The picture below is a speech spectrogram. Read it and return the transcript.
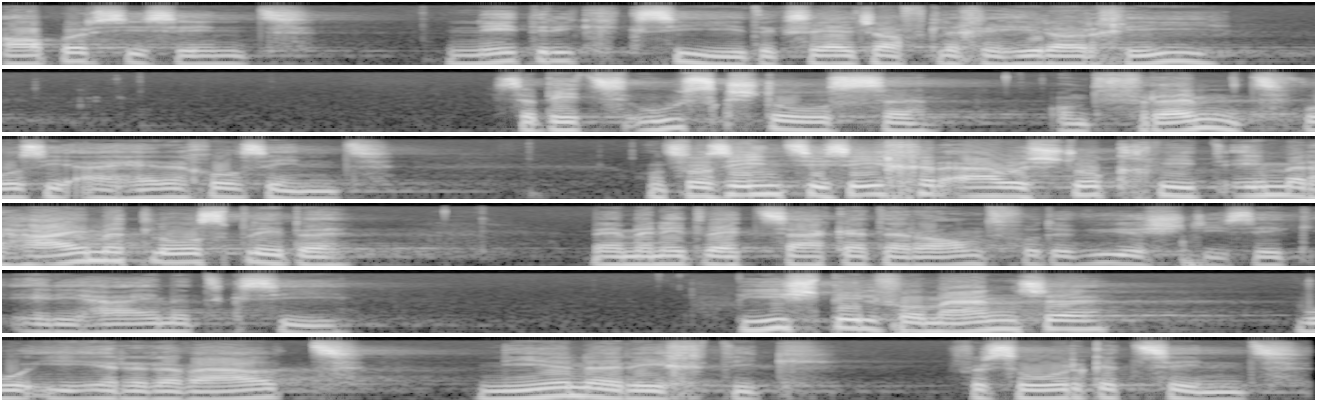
Aber sie sind niedrig in der gesellschaftlichen Hierarchie, so ein bisschen ausgestoßen und fremd, wo sie hergekommen sind. Und so sind sie sicher auch ein Stück weit immer heimatlos geblieben, wenn man nicht sagen der Rand der Wüste sei ihre Heimat gewesen. Beispiel von Menschen, wo in ihrer Welt nie richtig versorgt sind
